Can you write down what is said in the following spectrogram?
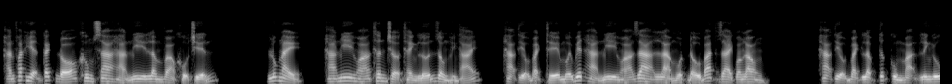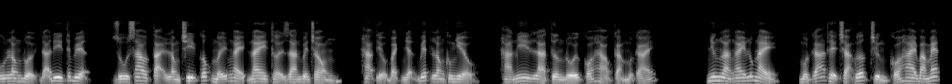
hắn phát hiện cách đó không xa hà ni lâm vào khẩu chiến. Lúc này, hà ni hóa thân trở thành lớn rồng hình thái, hạ tiểu bạch thế mới biết hà ni hóa ra là một đầu bát giai quang long. Hạ tiểu bạch lập tức cùng mạng linh lũ long đội đã đi tiếp viện, dù sao tại long chi cốc mấy ngày nay thời gian bên trong, hạ tiểu bạch nhận biết long không nhiều, hà ni là tương đối có hảo cảm một cái. Nhưng là ngay lúc này, một gã thể trạng ước chừng có hai ba mét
